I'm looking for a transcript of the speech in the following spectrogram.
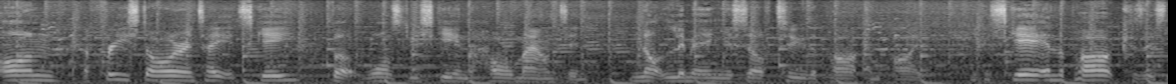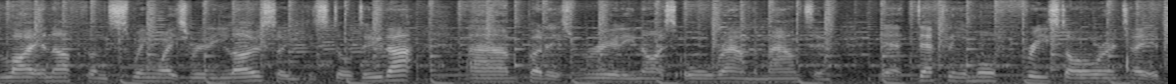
on a freestyle orientated ski but wants to be skiing the whole mountain, not limiting yourself to the park and pipe. You can ski it in the park because it's light enough and swing weight's really low so you can still do that um, but it's really nice all around the mountain. Yeah, definitely a more freestyle orientated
